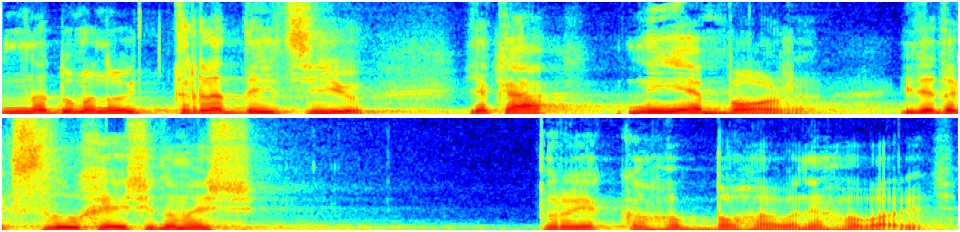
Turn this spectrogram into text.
надуманою традицією, яка не є Божа. І ти так слухаєш і думаєш, про якого Бога вони говорять?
